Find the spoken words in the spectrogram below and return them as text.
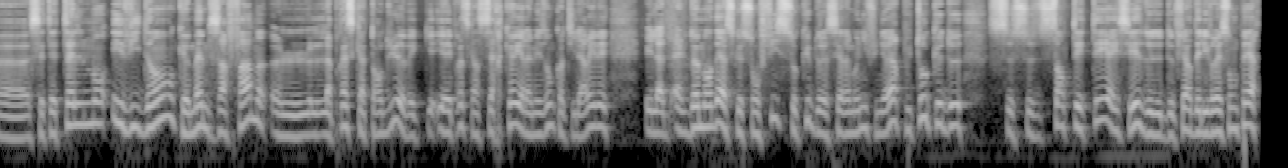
euh, c'était tellement évident que même sa femme euh, l'a presque attendu avec il y avait presque un cercueil à la maison quand il arrivé et la- elle demandait à ce que son fils s'occupe de la cérémonie funéraire plutôt que de se- se- s'entêter à essayer de, de faire délivrer son père.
